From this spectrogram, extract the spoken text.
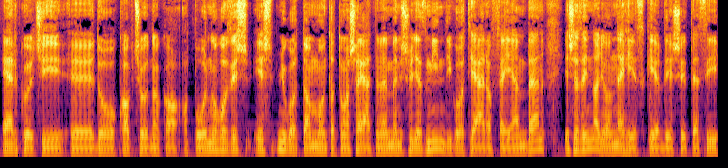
erkölcsi ö, dolgok kapcsolódnak a, a pornóhoz, és, és nyugodtan mondhatom a saját nevemben is, hogy ez mindig ott jár a fejemben, és ez egy nagyon nehéz kérdésé teszi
